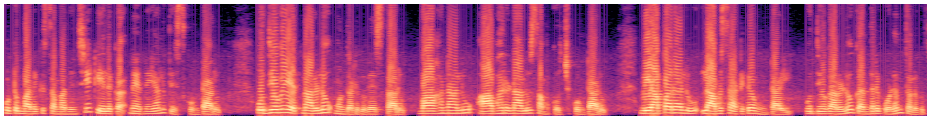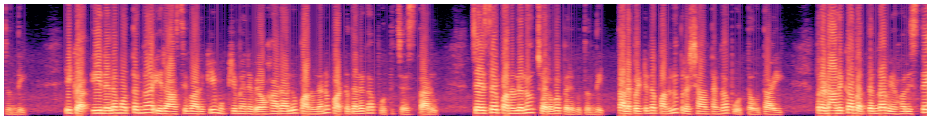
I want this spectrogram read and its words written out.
కుటుంబానికి సంబంధించి కీలక నిర్ణయాలు తీసుకుంటారు. ఉద్యోగ యత్నాలలో ముందడుగు వేస్తారు. వాహనాలు ఆభరణాలు సమకూర్చుకుంటారు. వ్యాపారాలు లాభసాటిగా ఉంటాయి. ఉద్యోగాలలో గందరగోళం తొలగుతుంది. ఇక ఈ నెల మొత్తంగా ఈ రాశి వారికి ముఖ్యమైన వ్యవహారాలు పనులను పట్టుదలగా పూర్తి చేస్తారు. చేసే పనులలో చొరవ పెరుగుతుంది. తలపెట్టిన పనులు ప్రశాంతంగా పూర్తవుతాయి. ప్రణాళికాబద్ధంగా వ్యవహరిస్తే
